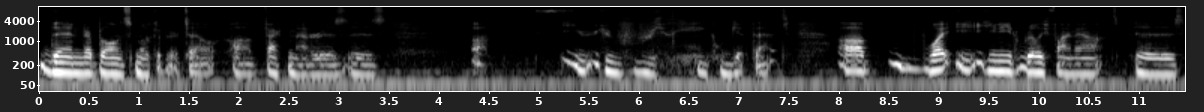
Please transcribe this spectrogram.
then they're blowing smoke up your tail. Uh, fact the matter is is uh, you you really ain't gonna get that. Uh, what you, you, need to really find out is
